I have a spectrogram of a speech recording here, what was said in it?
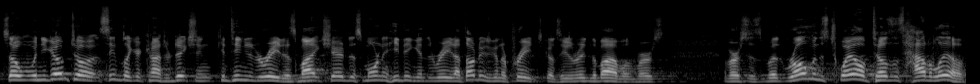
So when you go to a, it seems like a contradiction, continue to read. As Mike shared this morning, he didn't get to read. I thought he was going to preach because he was reading the Bible verse, verses. But Romans 12 tells us how to live.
